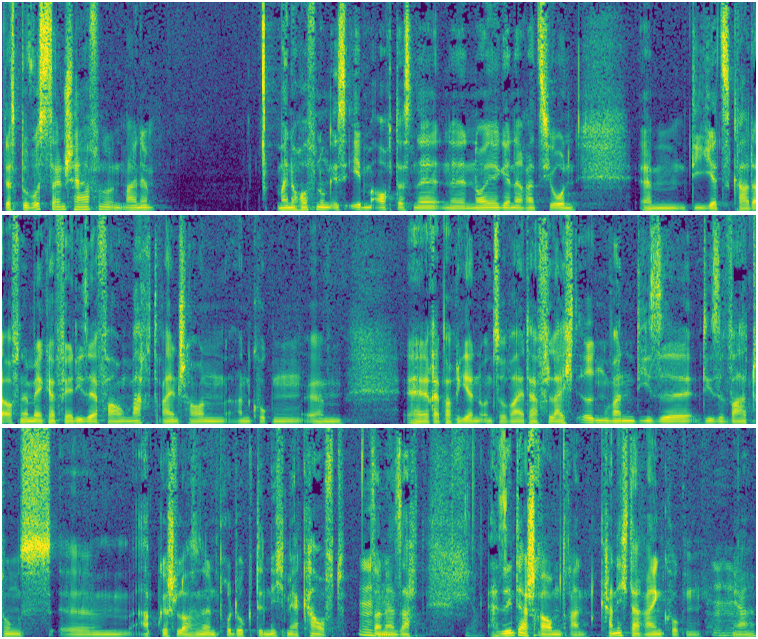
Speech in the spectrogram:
das Bewusstsein schärfen und meine meine Hoffnung ist eben auch, dass eine, eine neue Generation, ähm, die jetzt gerade auf einer Maker Fair diese Erfahrung macht, reinschauen, angucken, ähm, äh, reparieren und so weiter, vielleicht irgendwann diese, diese wartungs ähm, Produkte nicht mehr kauft, sondern sagt, sind da Schrauben dran? Kann ich da reingucken? Ja,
